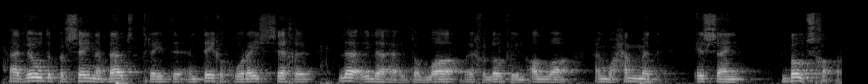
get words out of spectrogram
Hij wilde per se naar buiten treden en tegen Quraysh zeggen, La ilaha illallah, wij geloven in Allah en Mohammed is zijn boodschapper.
